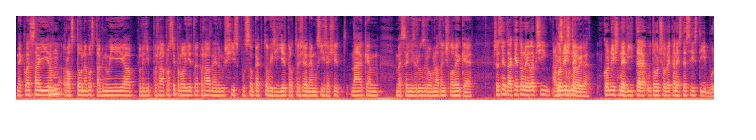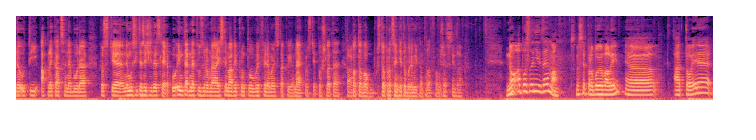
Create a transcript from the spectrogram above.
neklesají, jenom mm-hmm. rostou nebo stagnují a lidi pořád, prostě pro lidi to je pořád nejjednodušší způsob, jak to vyřídit, protože nemusí řešit, na jakém messengeru zrovna ten člověk je. Přesně tak, je to nejlepší, a když, ne, jde. Když nevíte u toho člověka, nejste si jistý, bude u té aplikace, nebude, prostě nemusíte řešit, jestli je u internetu zrovna, jestli má vypnutou Wi-Fi nebo něco takového, ne, prostě pošlete, tak. hotovo, 100% to bude mít na telefonu. Přesně tak. No a poslední téma. Jsme se probojovali eh, a to je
